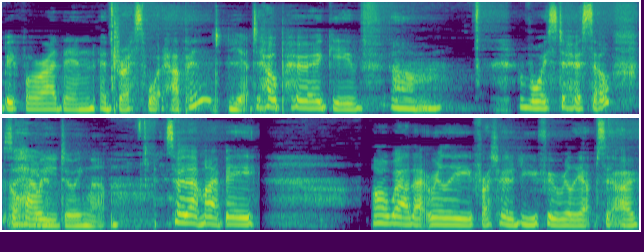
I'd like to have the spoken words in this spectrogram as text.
before I then address what happened Yeah. to help her give um, voice to herself. So, how are you doing that? So that might be, oh wow, that really frustrated you. You feel really upset. I,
